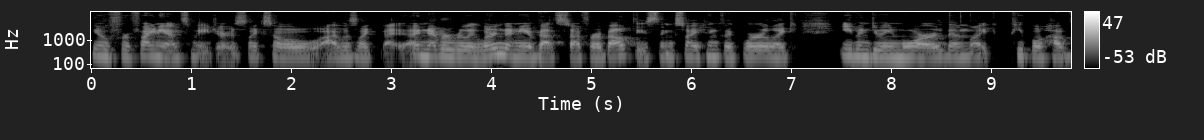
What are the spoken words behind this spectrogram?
you know, for finance majors. Like, so I was like, I, I, never really learned any of that stuff or about these things. So I think like we're like even doing more than like people have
